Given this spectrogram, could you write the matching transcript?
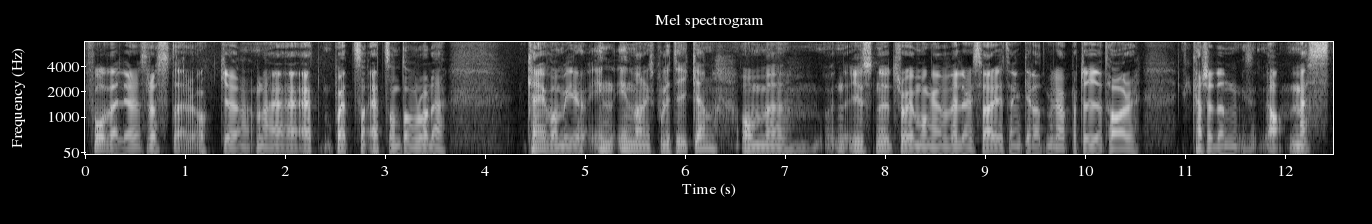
få väljares röster. Och, eh, menar, ett, på ett, ett sånt område kan ju vara in, invandringspolitiken. Om, eh, just nu tror jag många väljare i Sverige tänker att Miljöpartiet har kanske den ja, mest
